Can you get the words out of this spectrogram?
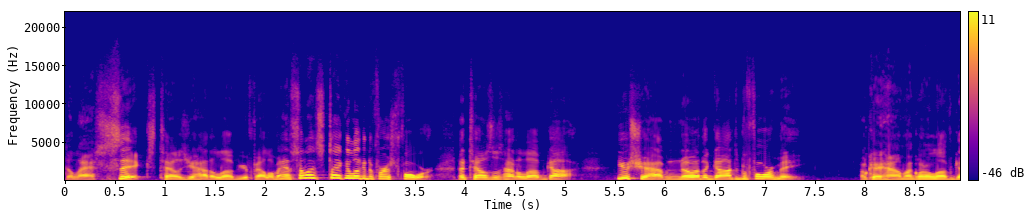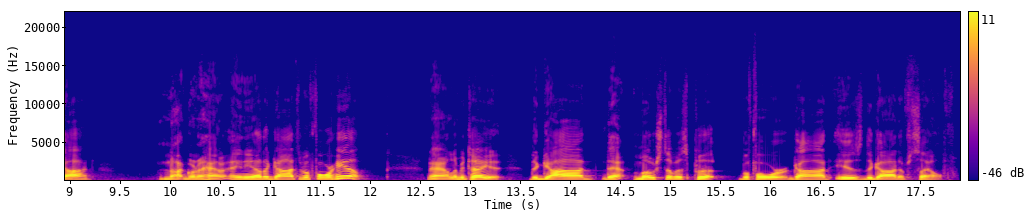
The last six tells you how to love your fellow man. So let's take a look at the first four that tells us how to love God. You shall have no other gods before me. Okay, how am I going to love God? Not going to have any other gods before Him. Now, let me tell you, the God that most of us put before God is the God of self.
